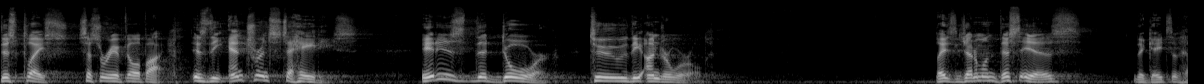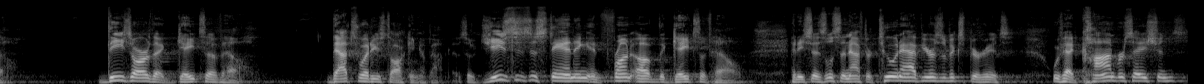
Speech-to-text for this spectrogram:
This place, Caesarea Philippi, is the entrance to Hades. It is the door to the underworld. Ladies and gentlemen, this is the gates of hell. These are the gates of hell. That's what he's talking about. So Jesus is standing in front of the gates of hell. And he says, Listen, after two and a half years of experience, we've had conversations,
